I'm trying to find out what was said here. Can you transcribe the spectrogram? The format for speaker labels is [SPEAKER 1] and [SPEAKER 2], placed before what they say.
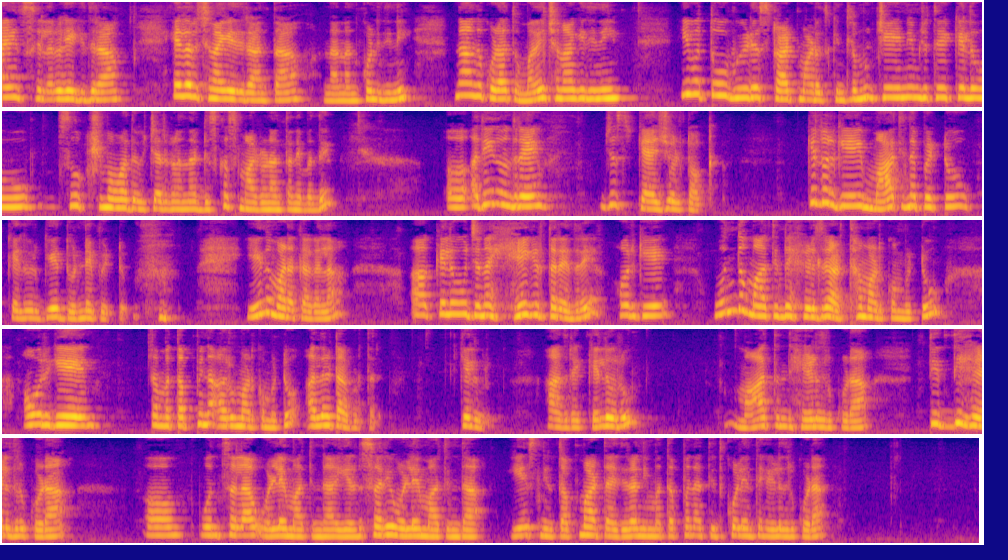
[SPEAKER 1] Guys ಎಲ್ಲರೂ ಹೇಗಿದ್ದೀರಾ? ಎಲ್ಲರೂ ಚೆನ್ನಾಗಿದ್ದೀರಾ ಅಂತ ನಾನು ಅಂದ್ಕೊಂಡಿದ್ದೀನಿ ನಾನು ಕೂಡ ತುಂಬಾ ಚೆನ್ನಾಗಿದ್ದೀನಿ. ಇವತ್ತು ವಿಡಿಯೋ ಸ್ಟಾರ್ಟ್ ಮಾಡೋದಕ್ಕಿಂತಲೂ ಮುಂಚೆ ನಿಮ್ಮ ಜೊತೆ ಕೆಲವು ಸೂಕ್ಷ್ಮವಾದ ವಿಚಾರಗಳನ್ನು ಡಿಸ್ಕಸ್ ಮಾಡೋಣ ಅಂತಲೇ ಬಂದೆ. ಅದೇನು ಅಂದರೆ ಜಸ್ಟ್ ಕ್ಯಾಶುವಲ್ ಟಾಕ್ ಕೆಲವ್ರಿಗೆ ಮಾತಿನ ಪೆಟ್ಟು, ಕೆಲವ್ರಿಗೆ ದೊಣ್ಣೆ ಪೆಟ್ಟು. ಏನು ಮಾಡೋಕ್ಕಾಗಲ್ಲ. ಕೆಲವು ಜನ ಹೇಗಿರ್ತಾರೆ ಅಂದರೆ, ಅವ್ರಿಗೆ ಒಂದು ಮಾತಿಂದ ಹೇಳಿದ್ರೆ ಅರ್ಥ ಮಾಡ್ಕೊಂಬಿಟ್ಟು ಅವರಿಗೆ ತಮ್ಮ ತಪ್ಪಿನ ಅರಿವು ಮಾಡ್ಕೊಂಬಿಟ್ಟು ಅಲರ್ಟ್ ಆಗಿಬಿಡ್ತಾರೆ. ಕೆಲವರು. ಆದರೆ ಕೆಲವರು ಮಾತಂದು ಹೇಳಿದ್ರು ಕೂಡ, ತಿದ್ದಿ ಹೇಳಿದ್ರು ಕೂಡ ಒಂದು ಸಲ ಒಳ್ಳೆ ಮಾತಿಂದ, ಎರಡು ಸಾರಿ ಒಳ್ಳೆ ಮಾತಿಂದ, ಏಸ್, ನೀವು ತಪ್ಪು ಮಾಡ್ತಾ ಇದ್ದೀರಾ, ನಿಮ್ಮ ತಪ್ಪನ್ನು ತಿದ್ಕೊಳ್ಳಿ ಅಂತ ಹೇಳಿದ್ರು ಕೂಡ,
